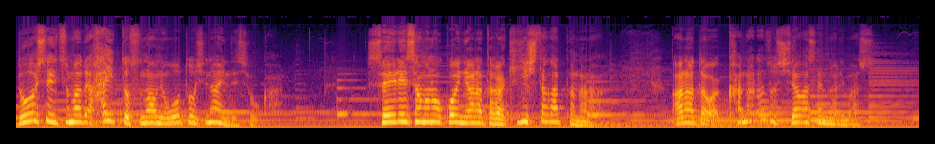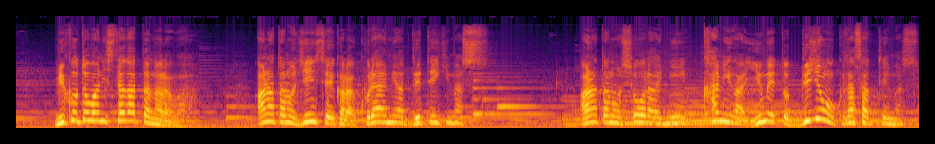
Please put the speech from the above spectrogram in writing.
どうしていつまで「はい」と素直に応答しないんでしょうか。精霊様の声にあなたが聞きしたかったならあなたは必ず幸せになります。御言葉に従ったならばあなたの人生から暗闇は出ていきます。あなたの将来に神が夢とビジョンをくださっています。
